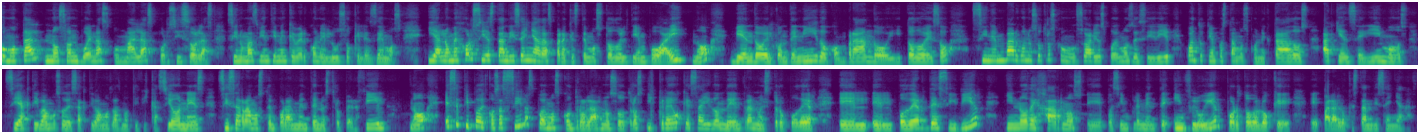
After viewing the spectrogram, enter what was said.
como tal no son buenas o malas por sí solas, sino más bien tienen que ver con el uso que les demos. Y a lo mejor sí están diseñadas para que estemos todo el tiempo ahí, ¿no? Viendo el contenido, comprando y todo eso. Sin embargo, nosotros como usuarios podemos decidir cuánto tiempo estamos conectados, a quién seguimos, si activamos o desactivamos las notificaciones, si cerramos temporalmente nuestro perfil, ¿no? Ese tipo de cosas sí las podemos controlar nosotros y creo que es ahí donde entra nuestro poder, el, poder decidir y no dejarnos eh, pues simplemente influir por todo lo que, eh, para lo que están diseñadas.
